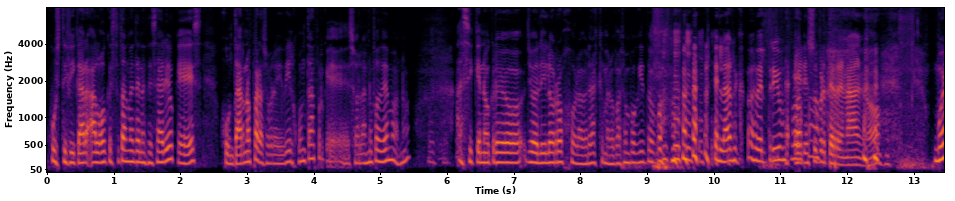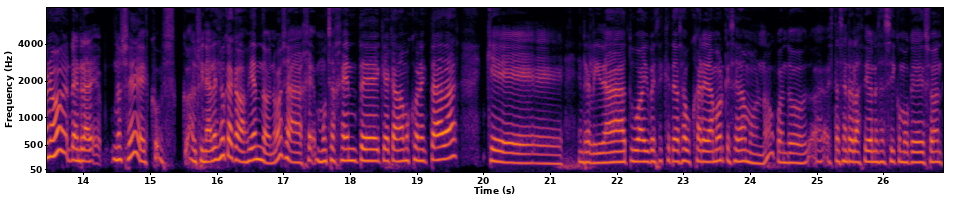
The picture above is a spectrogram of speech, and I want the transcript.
justificar algo que es totalmente necesario, que es juntarnos para sobrevivir juntas porque solas no podemos, ¿no? Así que no creo yo el hilo rojo, la verdad es que me lo paso un poquito por el arco del triunfo. Eres súper terrenal, ¿no? Bueno, en no sé, al final es lo que acabas viendo, ¿no? O sea, mucha gente que acabamos conectadas que en realidad tú hay veces que te vas a buscar el amor, que es el amor, ¿no? Cuando ah, estás en relaciones así como que son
